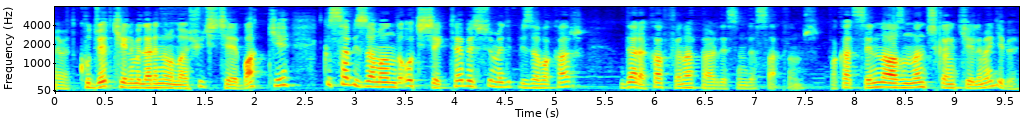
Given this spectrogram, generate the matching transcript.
Evet kudret kelimelerinden olan şu çiçeğe bak ki kısa bir zamanda o çiçek tebessüm edip bize bakar derekaf fena perdesinde saklanır. Fakat senin ağzından çıkan kelime gibi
